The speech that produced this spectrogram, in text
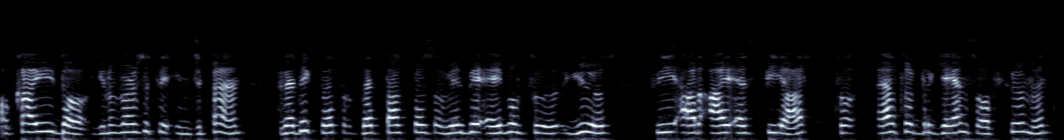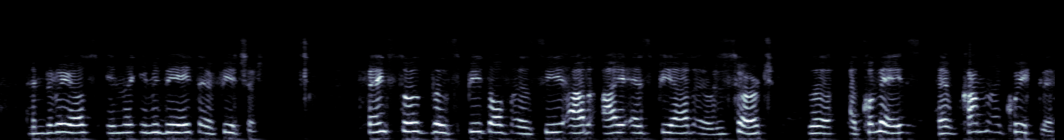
Hokkaido University in Japan predicted that doctors will be able to use CRISPR to alter the genes of human embryos in the immediate uh, future. Thanks to the speed of uh, CRISPR research, the accolades have come uh, quickly.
